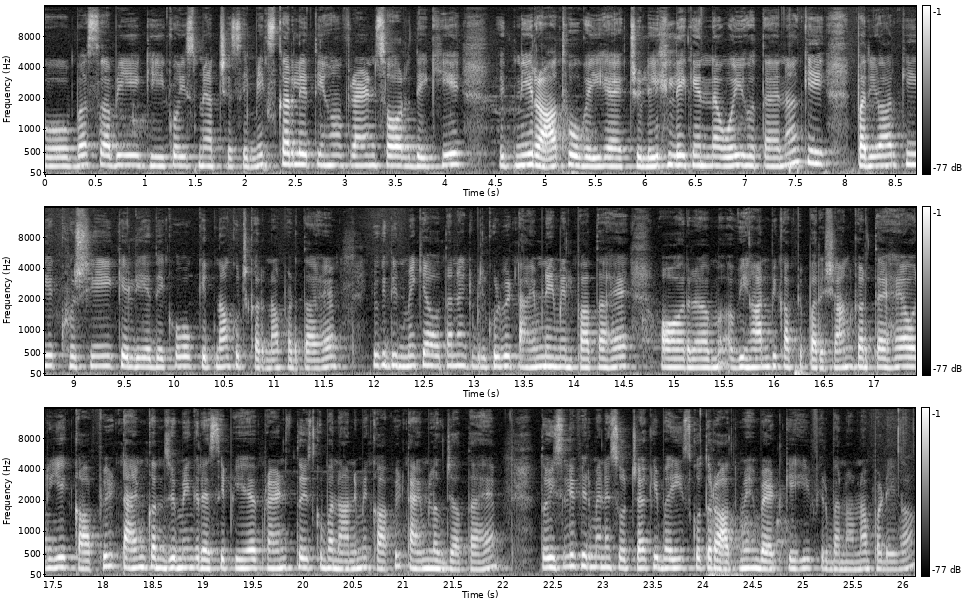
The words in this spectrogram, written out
तो बस अभी घी को इसमें अच्छे से मिक्स कर लेती हूँ फ्रेंड्स और देखिए, इतनी रात हो गई है एक्चुअली लेकिन वही होता है ना कि परिवार की खुशी के लिए देखो कितना कुछ करना पड़ता है, क्योंकि दिन में क्या होता है ना कि बिल्कुल भी टाइम नहीं मिल पाता है और विहान भी काफ़ी परेशान करता है और ये काफ़ी टाइम कंज्यूमिंग रेसिपी है फ्रेंड्स तो इसको बनाने में काफ़ी टाइम लग जाता है। तो इसलिए फिर मैंने सोचा कि भाई इसको तो रात में ही बैठ के ही फिर बनाना पड़ेगा।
